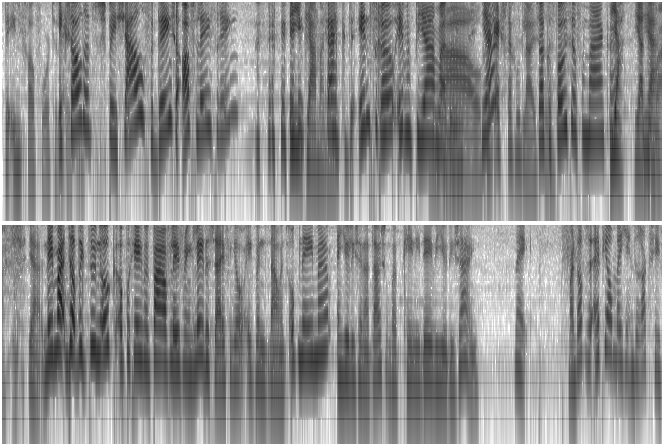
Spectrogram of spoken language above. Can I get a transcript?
de intro voor te Ik lezen. zal dat speciaal voor deze aflevering. in je pyjama Ga doen. ik de intro in mijn pyjama doen. Ga Ja? ik extra goed Zal ik luisteren. een foto van maken? Ja, ja, doe Ja. maar. ja. Nee, maar dat ik toen ook op een gegeven moment, een paar afleveringen geleden, zei van... joh, ik ben het nou aan het opnemen en jullie zijn aan het luisteren, maar ik heb geen idee wie jullie zijn. Nee. Maar dat is, heb je al een beetje interactie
